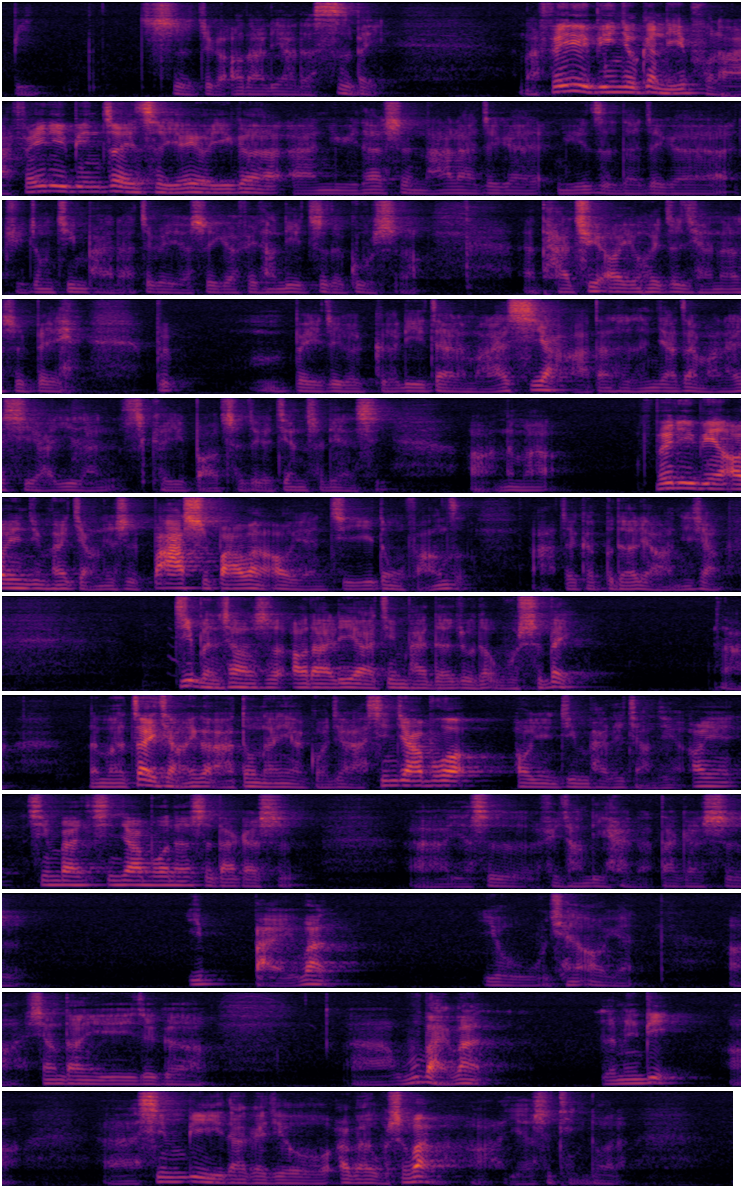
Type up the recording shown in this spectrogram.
是这个澳大利亚的四倍，那菲律宾就更离谱了啊！菲律宾这一次也有一个呃女的，是拿了这个女子的这个举重金牌的，这个也是一个非常励志的故事啊。呃，她去奥运会之前呢是被不被这个隔离在了马来西亚啊，但是人家在马来西亚依然是可以保持这个坚持练习啊。那么菲律宾奥运金牌奖励是八十八万澳元及一栋房子啊，这可不得了！你想。基本上是澳大利亚金牌得主的五十倍，啊，那么再讲一个啊，东南亚国家新加坡奥运金牌的奖金，奥运新班新加坡呢是大概是，啊也是非常厉害的，大概是一百万有五千澳元，啊，相当于这个啊五百万人民币。啊，呃新币大概就二百五十万吧，啊也是挺多的。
